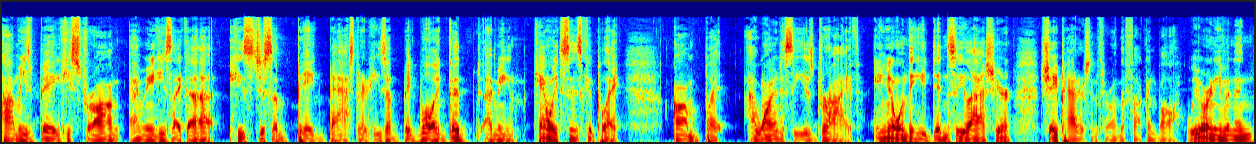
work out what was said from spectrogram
Um, he's big, he's strong. I mean, he's like a, he's just a big bastard. He's a big boy. Good. I mean, can't wait to see this kid play. Um, but I wanted to see his drive. And you know one thing you didn't see last year? Shea Patterson throwing the fucking ball. We weren't even in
